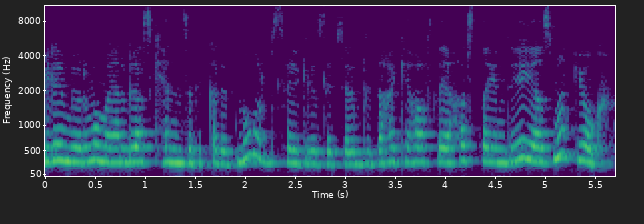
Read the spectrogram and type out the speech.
Bilemiyorum ama yani biraz kendinize dikkat edin olur mu sevgili izleyicilerim? Bir dahaki haftaya hastayım diye yazmak yok.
